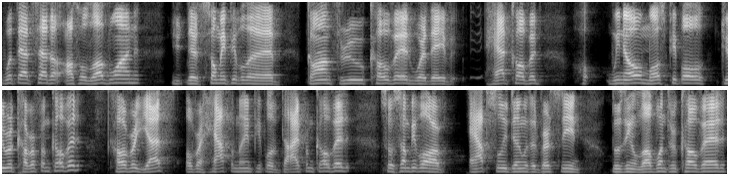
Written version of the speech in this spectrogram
with that said, also loved one. You, there's so many people that have gone through COVID where they've had COVID. We know most people do recover from COVID. However, yes, over half a million people have died from COVID. So some people are absolutely dealing with adversity and losing a loved one through COVID.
